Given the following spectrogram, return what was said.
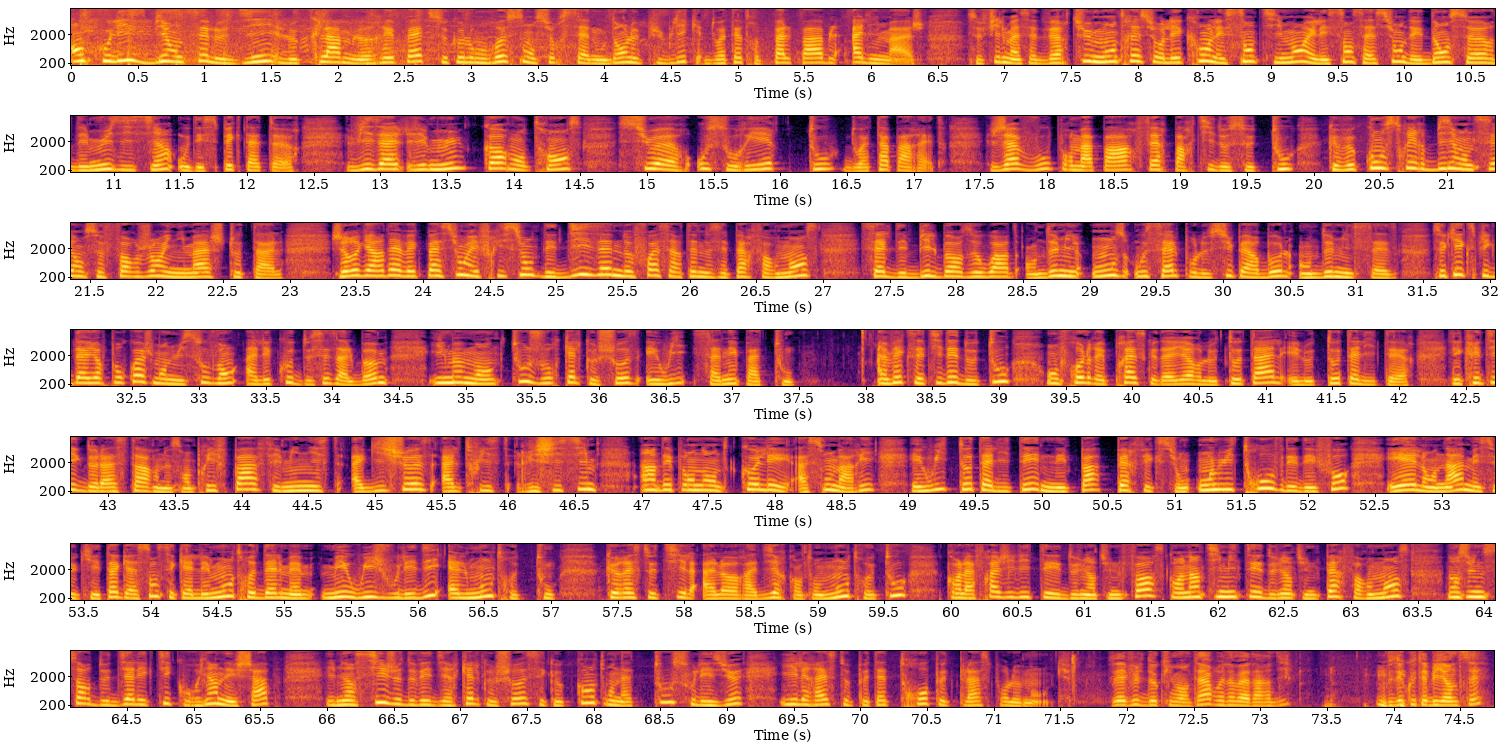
En coulisses, Beyoncé le dit, le clame, le répète, ce que l'on ressent sur scène ou dans le public doit être palpable à l'image. Ce film a cette vertu, montrer sur l'écran les sentiments et les sensations des danseurs, des musiciens ou des spectateurs. Visage ému, corps en transe, sueur ou sourire, tout doit apparaître. J'avoue, pour ma part, faire partie de ce tout que veut construire Beyoncé en se forgeant une image totale. J'ai regardé avec passion et frisson des dizaines de fois certaines de ses performances, celles des Billboard Awards en 2011 ou celles pour le Super Bowl en 2016. Ce qui explique d'ailleurs pourquoi je m'ennuie souvent à l'écoute de ses albums. Il me manque toujours quelque chose et oui, ça n'est pas tout. Avec cette idée de tout, on frôlerait presque d'ailleurs le total et le totalitaire. Les critiques de la star ne s'en privent pas, féministe aguicheuse, altruiste richissime, indépendante collée à son mari. Et oui, totalité n'est pas perfection. On lui trouve des défauts et elle en a, mais ce qui est agaçant, c'est qu'elle les montre d'elle-même. Mais oui, je vous l'ai dit, elle montre tout. Que reste-t-il alors à dire quand on montre tout, quand la fragilité devient une force, quand l'intimité devient une performance, dans une sorte de dialectique où rien n'échappe? Eh bien, si je devais dire quelque chose, c'est que quand on a tout sous les yeux, il reste peut-être trop peu de place pour le manque. Vous avez vu le documentaire, Bruno Bernardi? Vous écoutez Beyoncé?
